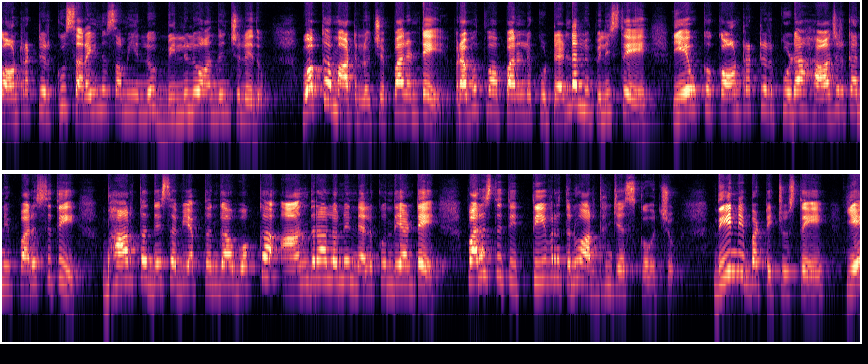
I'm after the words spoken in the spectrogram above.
కాంట్రాక్టర్కు సరైన సమయంలో బిల్లులు అందించలేదు. ఒక్క మాటలో చెప్పాలంటే ప్రభుత్వ పనులకు టెండర్లు పిలిస్తే ఏ ఒక్క కాంట్రాక్టర్ కూడా హాజరు కాని పరిస్థితి భారతదేశ వ్యాప్తంగా ఒక్క ఆంధ్రాలోనే నెలకొంది అంటే పరిస్థితి తీవ్రతను అర్థం చేసుకోవచ్చు. దీన్ని బట్టి చూస్తే ఏ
